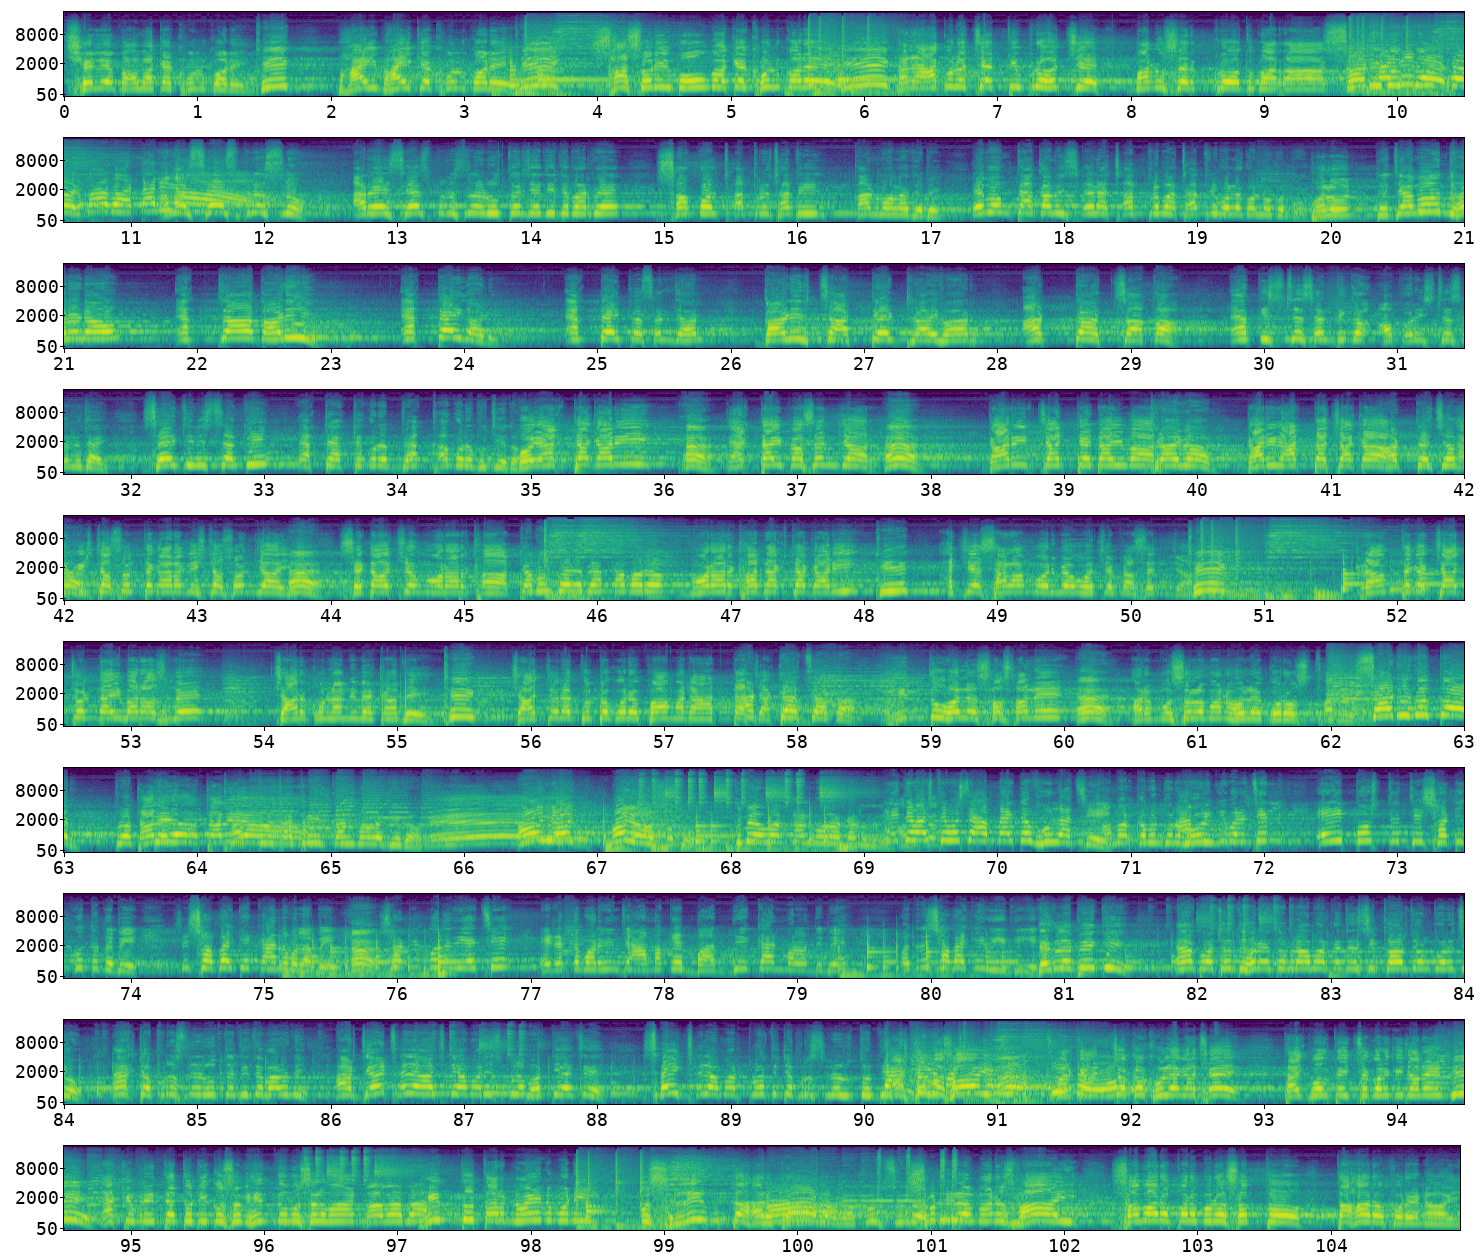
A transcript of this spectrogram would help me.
ছেলে বাবাকে খুন করে ঠিক। ভাই ভাইকে খুন করে ঠিক। শাশুড়ি বৌমাকে খুন করে ঠিক। তাহলে আগুন হচ্ছে তীব্র হচ্ছে মানুষের ক্রোধ বা রাগ। সঠিক উত্তর। আমার শেষ প্রশ্ন। আর এই শেষ প্রশ্নের উত্তর যে দিতে পারবে সকল ছাত্রছাত্রীর কানমলা দেবে এবং তাকে আমি সেরা ছাত্র বা ছাত্রী বলে গণ্য করব। বলুন। তো যেমন ধরে নাও একটা গাড়ি একটাই গাড়ি একটাই প্যাসেঞ্জার গাড়ির চারটে ড্রাইভার আটটা চাকা এক স্টেশন থেকে অপর স্টেশনে যায়। সেই জিনিসটা কি? একটা একটা করে ব্যাখ্যা করে বুঝিয়ে দাও। ওই একটা গাড়ি হ্যাঁ। একটাই প্যাসেঞ্জার হ্যাঁ। গাড়ির চারটে ড্রাইভার ড্রাইভার গাড়ির আটটা চাকা আটটা চাকা। এক স্টেশন থেকে আরেক স্টেশন যায়। হ্যাঁ। সেটা হচ্ছে মরার খাট কেমন করে ব্যাখ্যা করো? মরার খাট একটা গাড়ি ঠিক। আর যে সালাম মরবে ও হচ্ছে প্যাসেঞ্জার ঠিক। গ্রাম থেকে চারজন ড্রাইভার আসবে চার কোনা নিবে কাঁধে। ঠিক। চারজনে দুটো করে পা মানে আটটা আটটা চাকা। চাকা। হিন্দু হলে শ্মশানে হ্যাঁ। আর মুসলমান হলে গোরস্থানে। সঠিক উত্তর তুমি আমার কেন ভুল আছে। আমার কেমন করে আপনি ভুল? কি বলেছেন? এই পোস্টের যে সঠিক উত্তর দেবে সে সবাইকে কান বলাবে। হ্যাঁ। সঠিক উত্তর দিয়েছে এটা তো বলেন যে আমাকে বাদ দিয়ে কান বলা দিবে। ওদের সবাইকে দিয়ে দিয়ে দেখলে পিঙ্কি? এক বছর ধরে তোমরা আমার কাছে শিক্ষা অর্জন করেছ একটা প্রশ্নের উত্তর দিতে পারোনি। আর যে ছেলে আজকে আমার স্কুলে ভর্তি হয়েছে সেই ছেলে আমার প্রতিটা প্রশ্নের উত্তর দিয়ে জ্ঞান চক্ষু খুলে গেছে। তাই বলতে ইচ্ছা করে কি জানেন? এক একই বৃন্দে দুটি কুসুম হিন্দু মুসলমান। হিন্দু তার নয়নমণি মুসলিম তাহার সুন্দর। মানুষ ভাই সবার ওপর মনসত্ব তাহার ওপরে নয়।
